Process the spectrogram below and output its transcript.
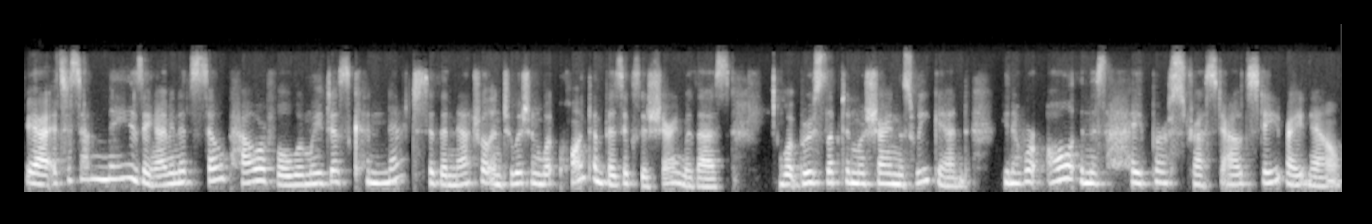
Yeah, it's just amazing. I mean, it's so powerful when we just connect to the natural intuition, what quantum physics is sharing with us, what Bruce Lipton was sharing this weekend. You know, we're all in this hyper stressed out state right now.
